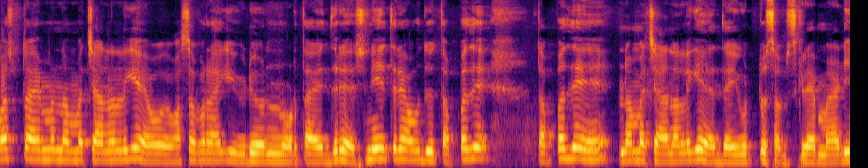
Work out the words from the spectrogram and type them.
ಫಸ್ಟ್ ಟೈಮ್ ನಮ್ಮ ಚಾನಲ್ಗೆ ಹೊಸಬರಾಗಿ ವಿಡಿಯೋವನ್ನು ನೋಡ್ತಾ ಇದ್ದರೆ, ಸ್ನೇಹಿತರೆ, ಹೌದು ತಪ್ಪದೇ ತಪ್ಪದೇ ನಮ್ಮ ಚಾನಲ್ಗೆ ದಯವಿಟ್ಟು ಸಬ್ಸ್ಕ್ರೈಬ್ ಮಾಡಿ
